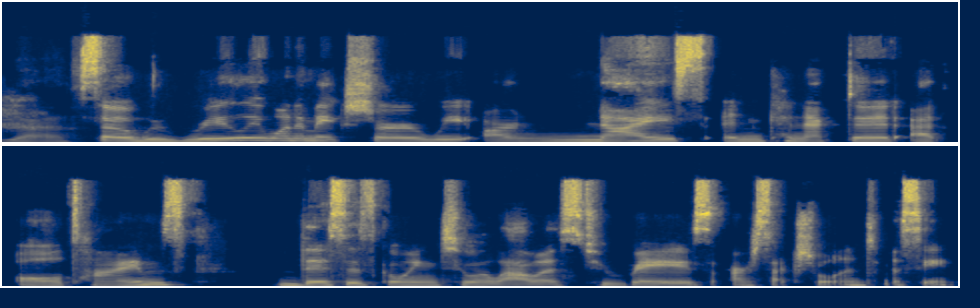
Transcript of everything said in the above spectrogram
Yes. So we really want to make sure we are nice and connected at all times this is going to allow us to raise our sexual intimacy.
